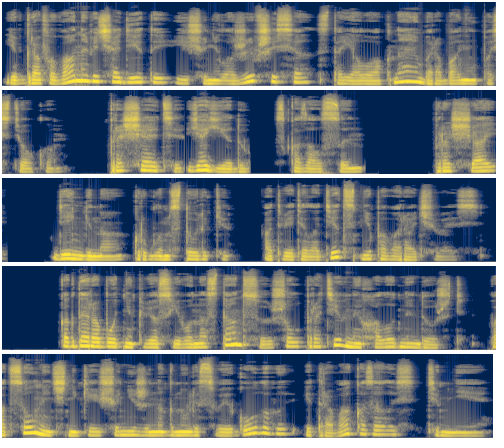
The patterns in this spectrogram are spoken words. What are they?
Евграф Иванович, одетый, еще не ложившийся, стоял у окна и барабанил по стеклам. «Прощайте, я еду», — сказал сын. «Прощай. Деньги на круглом столике». — ответил отец, не поворачиваясь. Когда работник вез его на станцию, шел противный холодный дождь. Подсолнечники еще ниже нагнули свои головы, и трава казалась темнее.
